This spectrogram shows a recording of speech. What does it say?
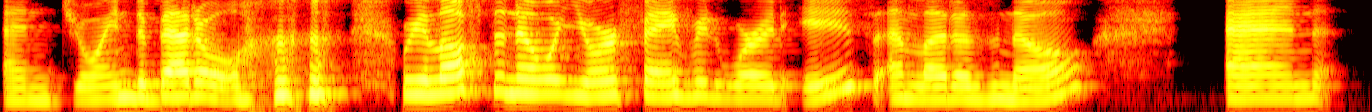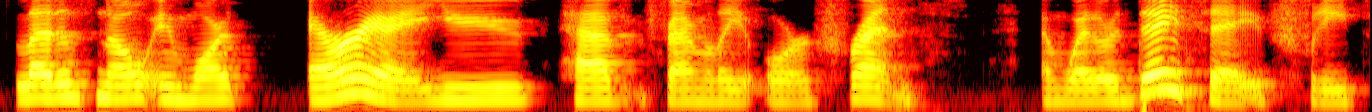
and join the battle. we love to know what your favorite word is and let us know. And let us know in what area you have family or friends and whether they say friet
